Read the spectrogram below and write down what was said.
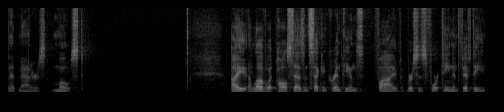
that matters most. I love what Paul says in 2 Corinthians 5, verses 14 and 15.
